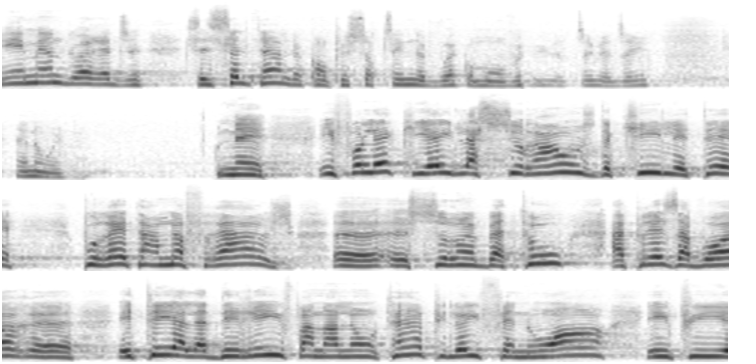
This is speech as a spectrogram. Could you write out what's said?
Amen, gloire à Dieu. C'est le seul temps qu'on peut sortir notre voix comme on veut, tu veux dire. Anyway. Mais il fallait qu'il ait l'assurance de qui il était pour être en naufrage euh, euh, sur un bateau après avoir euh, été à la dérive pendant longtemps, puis là il fait noir, et puis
